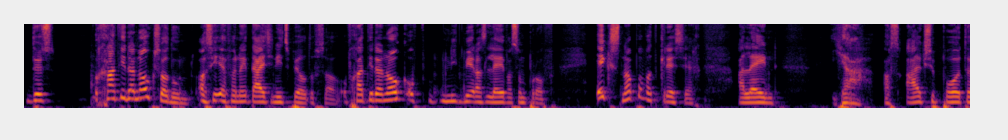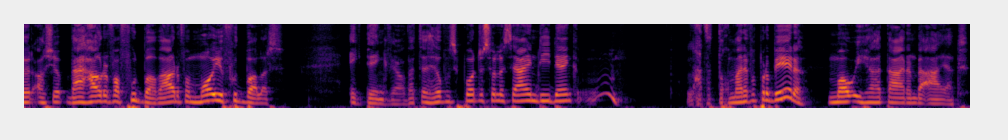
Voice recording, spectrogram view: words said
Dus gaat hij dan ook zo doen als hij even een tijdje niet speelt of zo? Of gaat hij dan ook of niet meer als leven als een prof? Ik snap wel wat Chris zegt. Alleen, ja, als Ajax-supporter, als je, wij houden van voetbal, we houden van mooie voetballers. Ik denk wel dat er heel veel supporters zullen zijn die denken, "Hmm, laat het toch maar even proberen. Mo Ihataren bij Ajax.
